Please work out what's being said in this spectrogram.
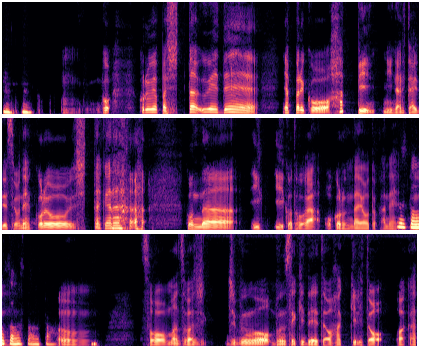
うんうん。うん。こ、これをやっぱ知った上で、やっぱりこう、ハッピーになりたいですよね。これを知ったから、こんないい、いいことが起こるんだよとかね。そうそうそうそう。うん。そう。まずはじ、自分を分析データをはっきりと分かっ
